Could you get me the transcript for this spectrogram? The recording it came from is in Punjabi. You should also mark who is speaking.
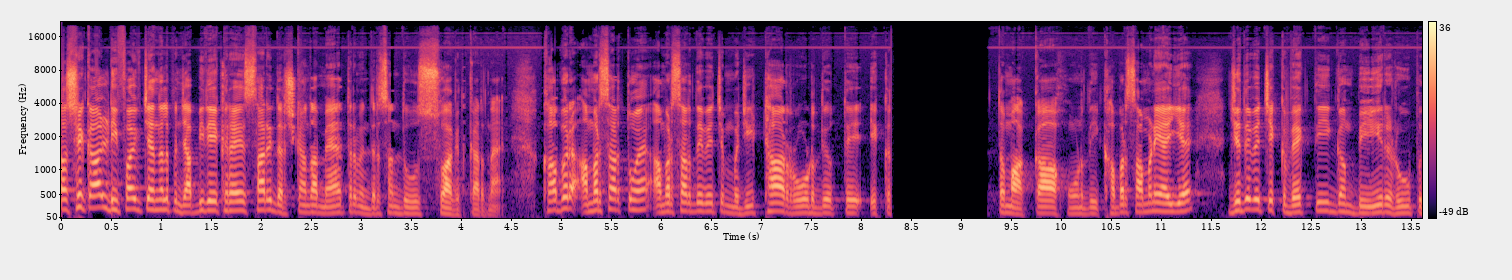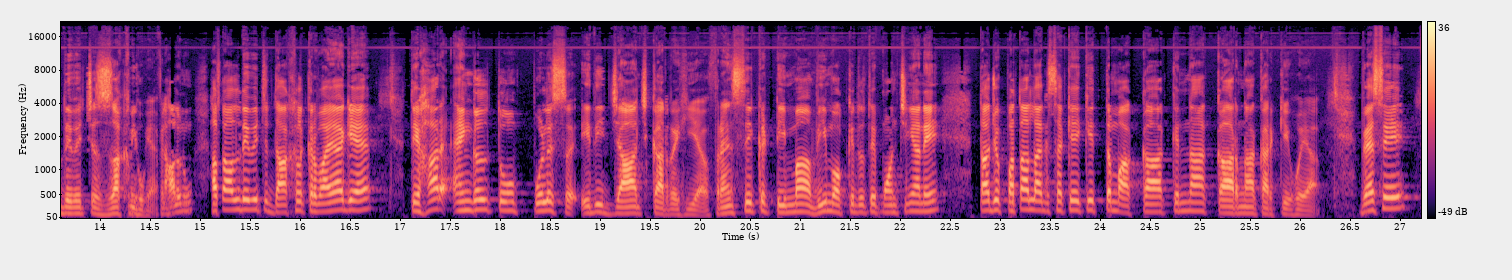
Speaker 1: ਸਤਿ ਸ਼੍ਰੀ ਅਕਾਲ D5 ਚੈਨਲ ਪੰਜਾਬੀ ਦੇਖ ਰਹੇ ਸਾਰੇ ਦਰਸ਼ਕਾਂ ਦਾ ਮੈਂ ਧਰਮਿੰਦਰ ਸੰਧੂ ਸਵਾਗਤ ਕਰਦਾ ਹਾਂ। ਖਬਰ ਅੰਮ੍ਰਿਤਸਰ ਤੋਂ ਹੈ। ਅੰਮ੍ਰਿਤਸਰ ਦੇ ਵਿੱਚ ਮਜੀਠਾ ਰੋਡ ਦੇ ਉੱਤੇ ਇੱਕ ਧਮਾਕਾ ਹੋਣ ਦੀ ਖਬਰ ਸਾਹਮਣੇ ਆਈ ਹੈ, ਜਿਹਦੇ ਵਿੱਚ ਇੱਕ ਵਿਅਕਤੀ ਗੰਭੀਰ ਰੂਪ ਦੇ ਵਿੱਚ ਜ਼ਖਮੀ ਹੋ ਗਿਆ ਫਿਲਹਾਲ ਉਹਨੂੰ ਹਸਪਤਾਲ ਦੇ ਵਿੱਚ ਦਾਖਲ ਕਰਵਾਇਆ ਗਿਆ ਹੈ ਤੇ ਹਰ ਐਂਗਲ ਤੋਂ ਪੁਲਿਸ ਇਹਦੀ ਜਾਂਚ ਕਰ ਰਹੀ ਹੈ। ਫੋਰੈਂਸਿਕ ਟੀਮਾਂ ਵੀ ਮੌਕੇ ਦੇ ਉੱਤੇ ਪਹੁੰਚੀਆਂ ਨੇ, ਤਾਂ ਜੋ ਪਤਾ ਲੱਗ ਸਕੇ ਕਿ ਧਮਾਕਾ ਕਿੰਨਾ ਕਾਰਨਾਂ ਕਰਕੇ ਹੋਇਆ। ਵੈਸੇ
